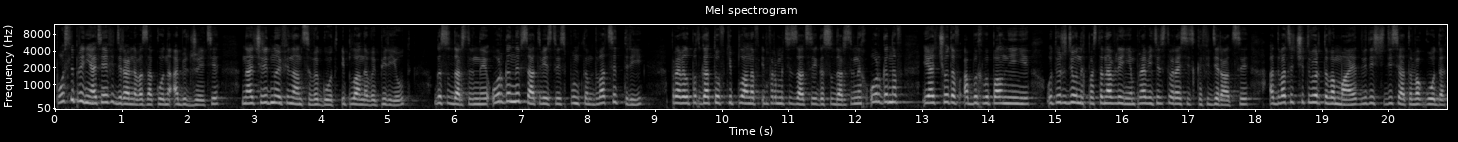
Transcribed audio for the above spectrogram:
После принятия федерального закона о бюджете на очередной финансовый год и плановый период государственные органы в соответствии с пунктом 23 правил подготовки планов информатизации государственных органов и отчетов об их выполнении, утвержденных постановлением правительства Российской Федерации от 24 мая 2010 года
